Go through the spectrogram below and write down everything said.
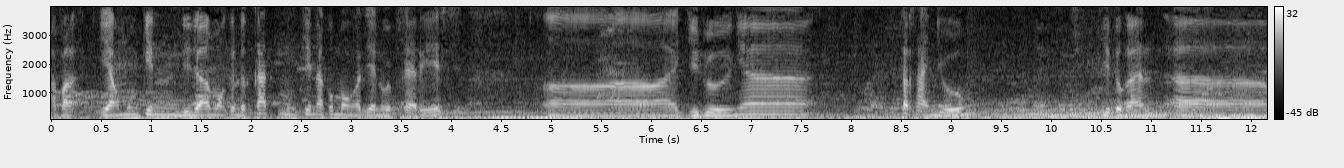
apa yang mungkin di dalam waktu dekat mungkin aku mau ngerjain web series. Uh, judulnya tersanjung gitu kan. Uh,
